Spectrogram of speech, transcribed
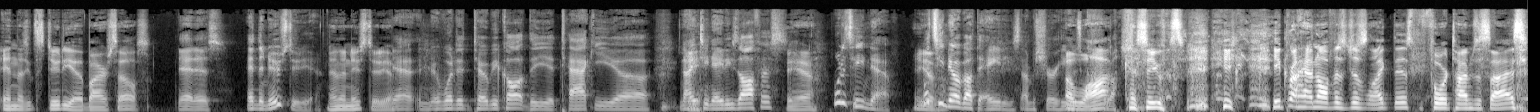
in the studio by ourselves Yeah, it is in the new studio. in the new studio. Yeah, and what did Toby call it? The tacky uh, 1980s office. Yeah. What does he know? He What's he know about the 80s? I'm sure he A lot because he was he, he probably had an office just like this, four times the size.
